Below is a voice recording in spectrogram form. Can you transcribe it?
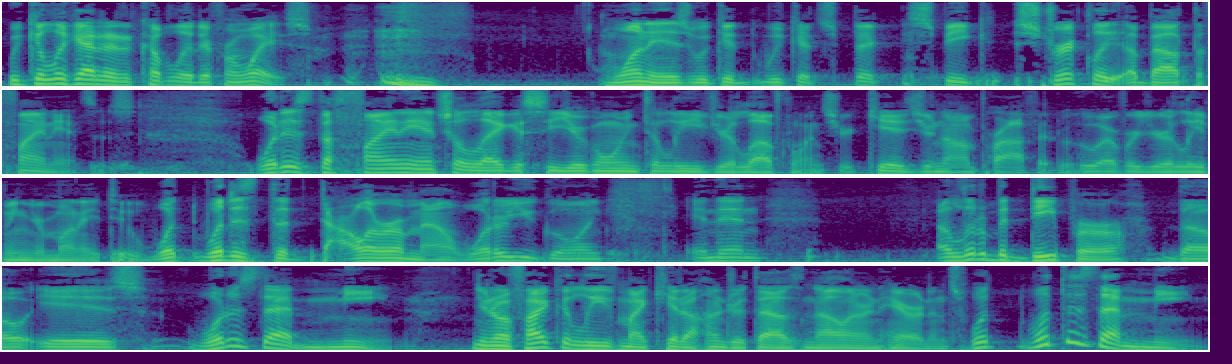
we could look at it a couple of different ways. One is we could we could speak, speak strictly about the finances what is the financial legacy you're going to leave your loved ones, your kids, your nonprofit, whoever you're leaving your money to? What what is the dollar amount? What are you going? And then a little bit deeper though is what does that mean? You know, if I could leave my kid a hundred thousand dollar inheritance, what what does that mean?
